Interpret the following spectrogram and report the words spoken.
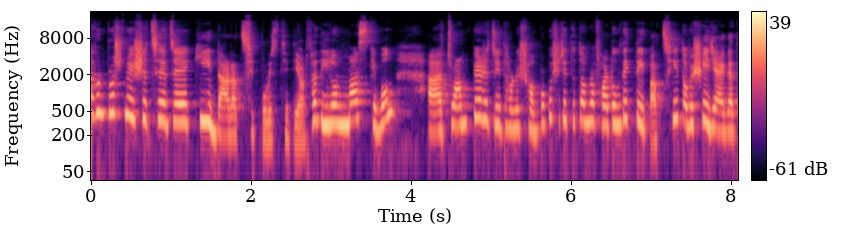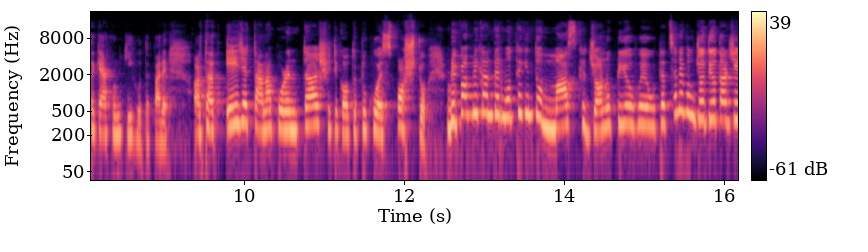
এখন প্রশ্ন এসেছে যে কি দাঁড়াচ্ছে পরিস্থিতি? অর্থাৎ ইলন মাস্ক এবং ট্রাম্পের যে ধরনের সম্পর্ক, সেটিতে তো আমরা ফাটল দেখতেই পাচ্ছি। তবে সেই জায়গা থেকে এখন কি হতে পারে? অর্থাৎ এই যে টানা টানাপোড়েনটা, সেটি কতটুকু স্পষ্ট? রিপাবলিকানদের মধ্যে কিন্তু মাস্ক জনপ্রিয় হয়ে উঠেছেন এবং যদিও তার যে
